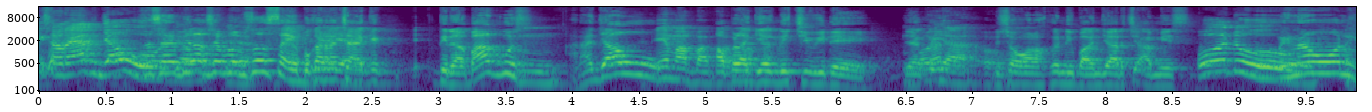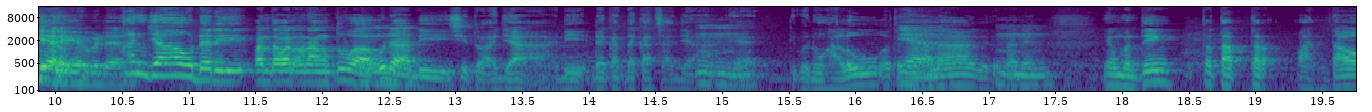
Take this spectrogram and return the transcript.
Soreang jauh. Terus saya Jauh. bilang saya belum Iya. selesai bukan Iya, yeah, iya. cekek tidak bagus karena jauh. Iya, maaf, maaf, Apalagi maaf. yang di Ciwidey. Ya Oh, kan? iya. Oh. Disekolahkan di Banjar Ciamis. Waduh. Menaon gitu. Iya, iya benar. Kan jauh dari pantauan orang tua. Udah di situ aja, di dekat-dekat saja ya. Di Gunung Halu atau di Iya. mana gitu kan ya. Yang penting tetap terpantau,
